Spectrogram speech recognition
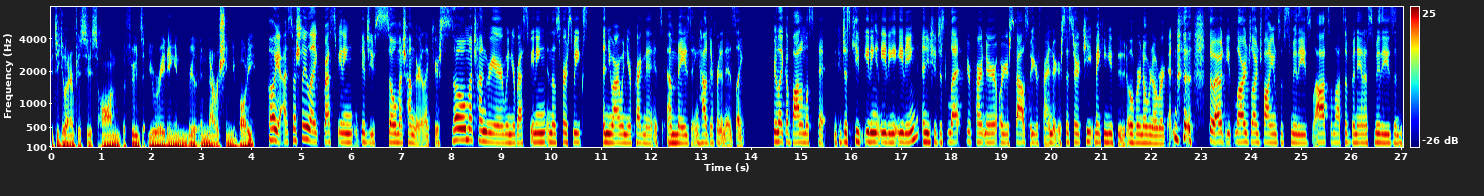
particular emphasis on the foods that you were eating and, re- and nourishing your body? Oh, yeah. Especially like breastfeeding gives you so much hunger. Like you're so much hungrier when you're breastfeeding in those first weeks than you are when you're pregnant. It's amazing how different it is. Like you're like a bottomless pit. You could just keep eating and eating and eating, and you should just let your partner or your spouse or your friend or your sister keep making you food over and over and over again. so I would eat large, large volumes of smoothies, lots and lots of banana smoothies and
